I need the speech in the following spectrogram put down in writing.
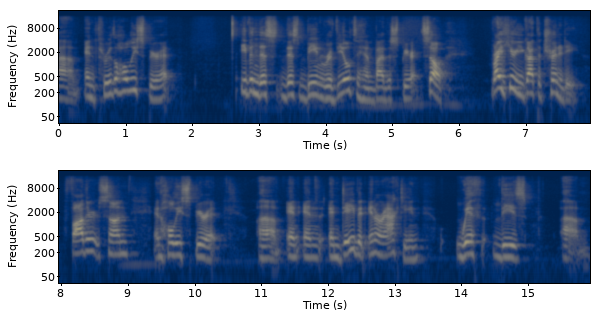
um, and through the Holy Spirit, even this, this being revealed to him by the Spirit. So, right here, you got the Trinity Father, Son, and Holy Spirit. Um, and, and, and David interacting with these um,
